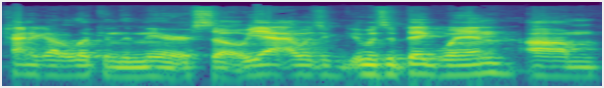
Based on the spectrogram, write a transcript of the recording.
kind of got to look in the mirror. So yeah, it was a, it was a big win. Um,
